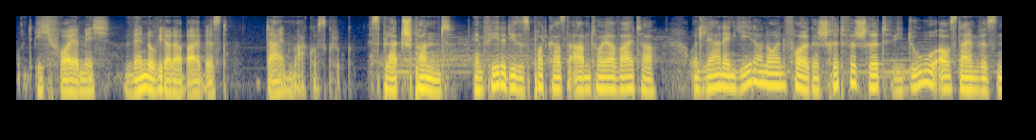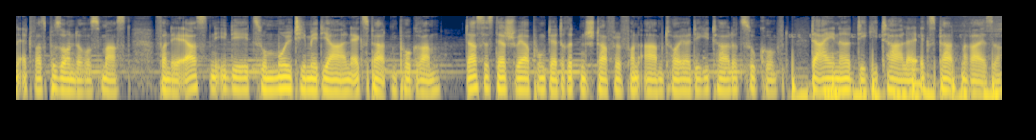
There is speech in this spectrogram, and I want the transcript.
Und ich freue mich, wenn du wieder dabei bist. Dein Markus Klug. Es bleibt spannend. Empfehle dieses Podcast-Abenteuer weiter und lerne in jeder neuen Folge Schritt für Schritt, wie du aus deinem Wissen etwas Besonderes machst, von der ersten Idee zum multimedialen Expertenprogramm. Das ist der Schwerpunkt der dritten Staffel von Abenteuer Digitale Zukunft. Deine digitale Expertenreise.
